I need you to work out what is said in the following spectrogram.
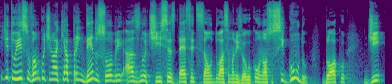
E dito isso, vamos continuar aqui aprendendo sobre as notícias dessa edição do A Semana em Jogo com o nosso segundo bloco de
